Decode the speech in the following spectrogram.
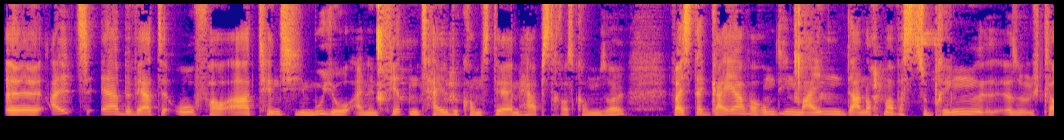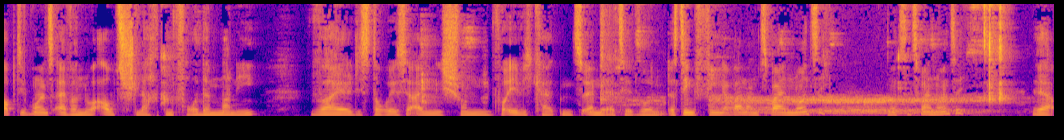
äh, altehrbewährte OVA Tenchi Muyo einen vierten Teil bekommt, der im Herbst rauskommen soll. Weiß der Geier, warum die meinen, da noch mal was zu bringen? Also ich glaube, die wollen es einfach nur ausschlachten for the money, weil die Story ist ja eigentlich schon vor Ewigkeiten zu Ende erzählt worden. Das Ding fing wann an? 92? 1992? Ja.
